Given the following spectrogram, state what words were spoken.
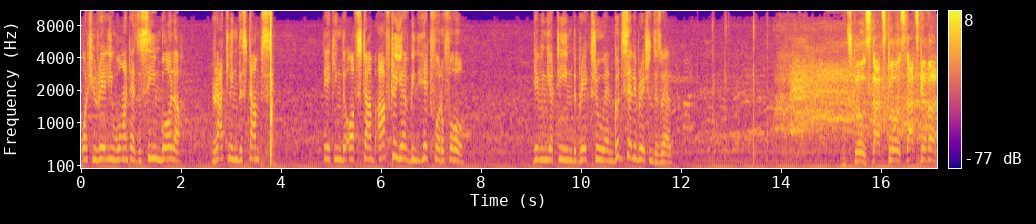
What you really want as a seam bowler. Rattling the stumps. Taking the off stump after you have been hit for a four. Giving your team the breakthrough and good celebrations as well. It's close, that's close, that's given.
